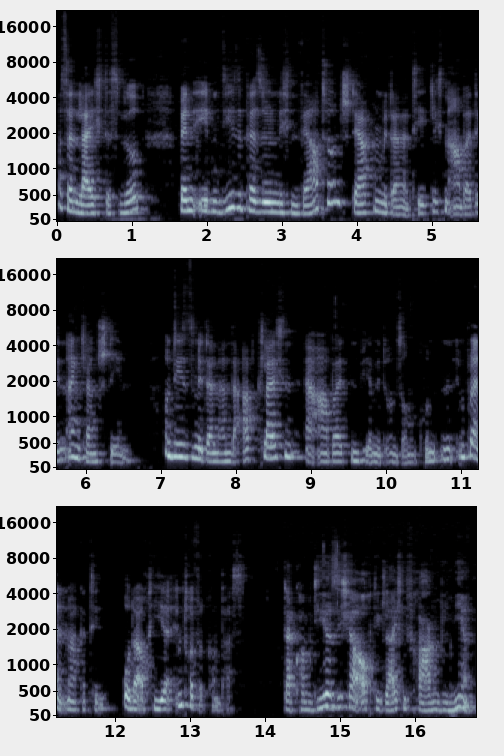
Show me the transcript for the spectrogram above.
was ein leichtes wird, wenn eben diese persönlichen Werte und Stärken mit deiner täglichen Arbeit in Einklang stehen. Und diese miteinander abgleichen, erarbeiten wir mit unseren Kunden im Brandmarketing oder auch hier im Trüffelkompass. Da kommen dir sicher auch die gleichen Fragen wie mir.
